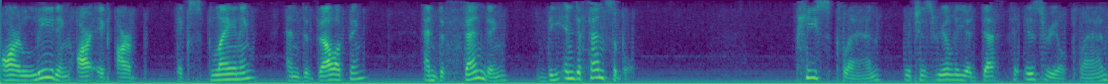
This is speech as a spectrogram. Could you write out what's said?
are leading, are, are explaining and developing and defending the indefensible peace plan, which is really a death to Israel plan,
